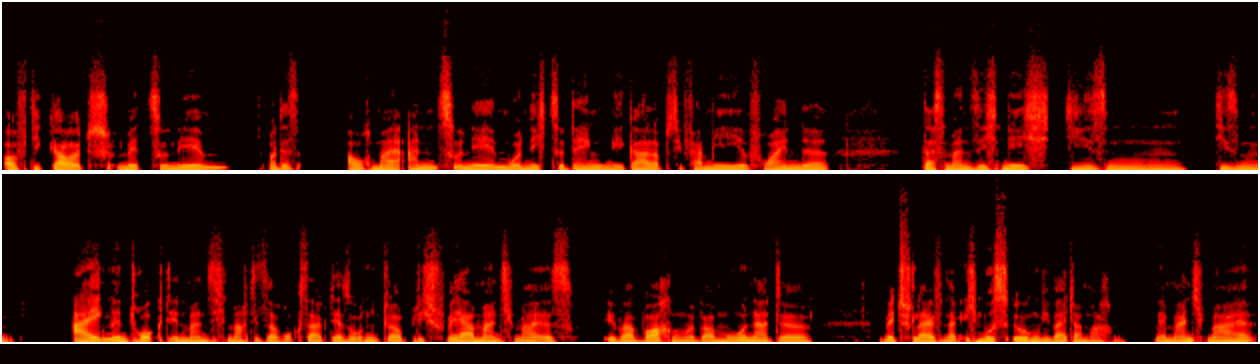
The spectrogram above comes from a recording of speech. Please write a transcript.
auf die Couch mitzunehmen und es auch mal anzunehmen und nicht zu denken, egal ob es die Familie, Freunde, dass man sich nicht diesen, diesen eigenen Druck, den man sich macht, dieser Rucksack, der so unglaublich schwer manchmal ist, über Wochen, über Monate mitschleifen, sagt, ich muss irgendwie weitermachen. Weil manchmal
